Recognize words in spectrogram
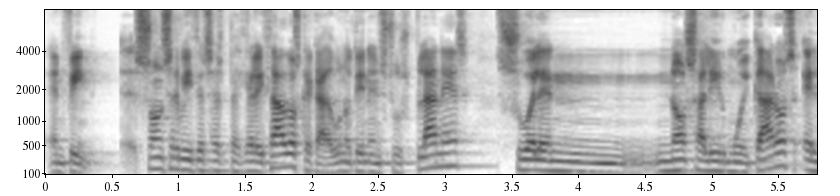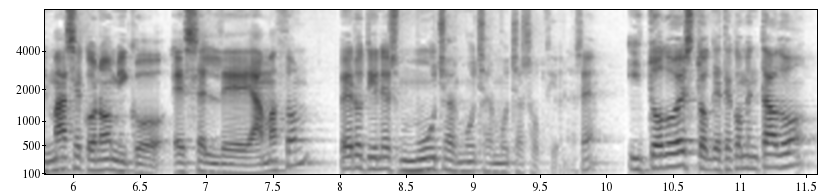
En fin, son servicios especializados que cada uno tiene sus planes, suelen no salir muy caros. El más económico es el de Amazon, pero tienes muchas, muchas, muchas opciones. ¿eh? Y todo esto que te he comentado,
